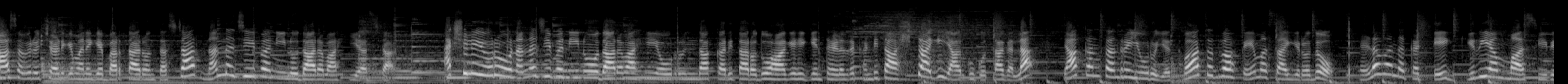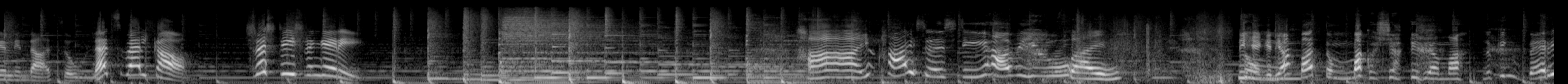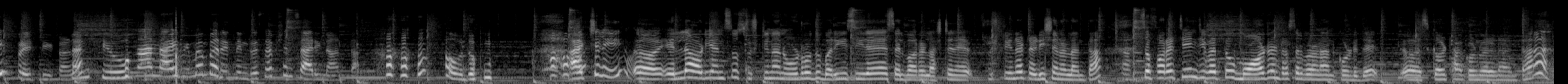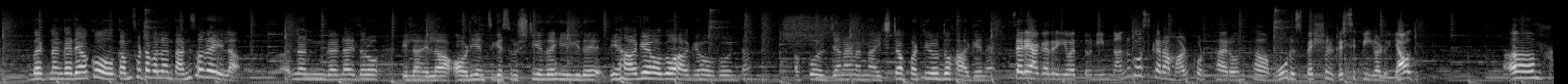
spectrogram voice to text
Stars ಅಭಿರುಚಿ ಅಡುಗೆ ಮನೆಗೆ ಬರ್ತಾ ಇರುವಂತ ಸ್ಟಾರ್ ನನ್ನ ಜೀವ ನೀನು ಧಾರಾವಾಹಿಯ ಸ್ಟಾರ್ ಆಕ್ಚುಲಿ ಇವರು ನನ್ನ ಜೀವ ನೀನು ಧಾರಾವಾಹಿ ಅವರಿಂದ ಕರಿತಾ ಇರೋದು ಹಾಗೆ ಹೀಗೆ ಅಂತ ಹೇಳಿದ್ರೆ ಖಂಡಿತ ಅಷ್ಟಾಗಿ ಯಾರಿಗೂ ಗೊತ್ತಾಗಲ್ಲ. ಯಾಕಂತಂದ್ರೆ ಇವರು ಯದ್ವಾ ತದ್ವಾ ಫೇಮಸ್ ಆಗಿರೋದು Helavana Katte Giriyamma ಸೀರಿಯಲ್ನಿಂದ so let's welcome Srishti Sringeri. Hi hi ಸೃಷ್ಟಿ. ಹಾವ್ ಯು ಫೈನ್ ನೀ ಹೇಗಿದ್ಯಾ? ತುಂಬಾ ತುಂಬಾ ಖುಷಿ ಆಗ್ತಿದ್ಯಮ್ಮ ಲುಕಿಂಗ್ ವೆರಿ ಪ್ರಿಟಿ ಕಣ. ನಾನು ಐ ರಿಮೆಂಬರ್ ಇದ್ ನಿನ್ ರಿಸೆಪ್ಷನ್ ಸ್ಯಾರಿನ ಅಂತ. ಹೌದು. ಆಕ್ಚುಲಿ ಎಲ್ಲ ಆಡಿಯನ್ಸು ಸೃಷ್ಟಿನ ನೋಡಿರೋದು ಬರೀ ಸೀರೆ ಸೆಲ್ವಾರಲ್ಲಿ ಅಷ್ಟೇ ಸೃಷ್ಟಿನ ಟ್ರೆಡಿಷನಲ್ ಅಂತ. ಸೊ ಫಾರ್ ಅ ಚೇಂಜ್ ಇವತ್ತು ಮಾಡರ್ನ್ ಡ್ರೆಸ್ಸಲ್ಲಿ ಬರೋಣ ಅನ್ಕೊಂಡಿದ್ದೆ. ಸ್ಕರ್ಟ್ ಹಾಕೊಂಡು ಬರೋಣ ಅಂತ. ಬಟ್ ನಂಗೆ ಅದ್ಯಾಕೋ ಕಂಫರ್ಟಬಲ್ ಅಂತ ಅನ್ಸೋದೇ ಇಲ್ಲ. ನನ್ನ ಗಂಡ ಇದ್ದರು ಇಲ್ಲ ಇಲ್ಲ ಆಡಿಯನ್ಸ್ಗೆ ಸೃಷ್ಟಿ ಅಂದರೆ ಹೀಗಿದೆ. ನೀನು ಹಾಗೆ ಹೋಗೋ ಹಾಗೆ ಹೋಗು ಅಂತ. ಅಫ್ಕೋರ್ಸ್ ಜನ ನನ್ನ ಇಷ್ಟಪಟ್ಟಿರೋದು ಹಾಗೇನೆ. ಸರಿ ಹಾಗಾದ್ರೆ ಇವತ್ತು ನೀನ್ ನನಗೋಸ್ಕರ ಮಾಡ್ಕೊಡ್ತಾ ಇರುವಂತಹ ಮೂರು ಸ್ಪೆಷಲ್ ರೆಸಿಪಿಗಳು ಯಾವ್ದು?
